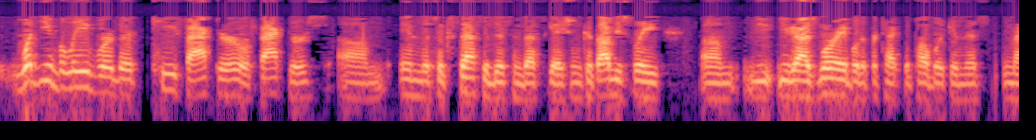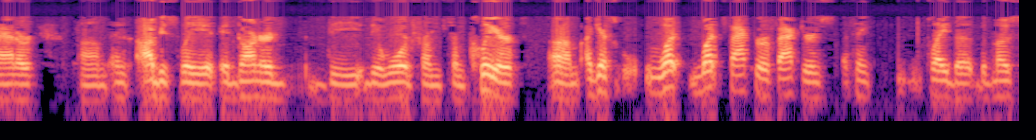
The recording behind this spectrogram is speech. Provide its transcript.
what do you believe were the key factor or factors um, in the success of this investigation? Because obviously, um, you, you, guys were able to protect the public in this matter, um, and obviously, it, it, garnered the the award from from Clear. Um, I guess what what factor or factors I think played the, the most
